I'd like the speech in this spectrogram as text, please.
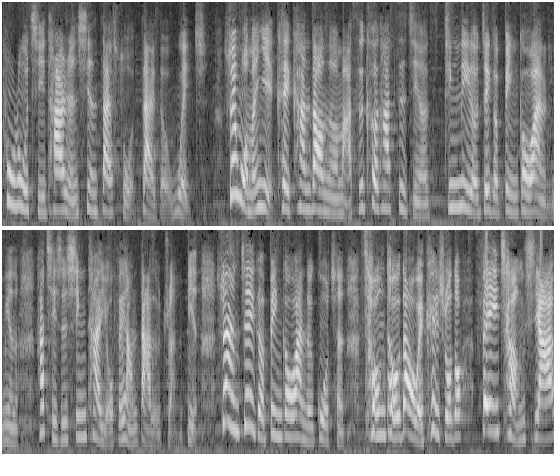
曝露其他人现在所在的位置。所以，我们也可以看到呢，马斯克他自己呢，经历了这个并购案里面呢，他其实心态有非常大的转变。虽然这个并购案的过程从头到尾可以说都非常瞎、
